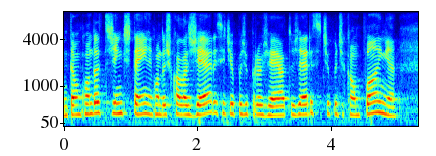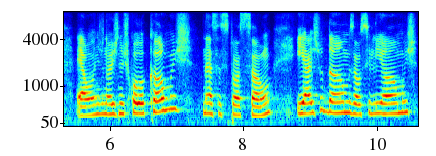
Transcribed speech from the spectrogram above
Então, quando a gente tem, né, quando a escola gera esse tipo de projeto, gera esse tipo de campanha, é onde nós nos colocamos nessa situação e ajudamos, auxiliamos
